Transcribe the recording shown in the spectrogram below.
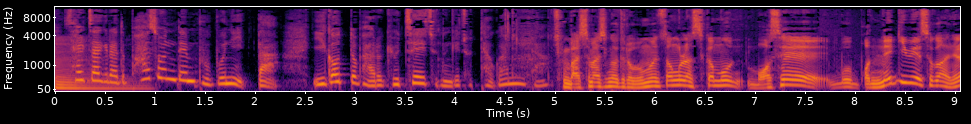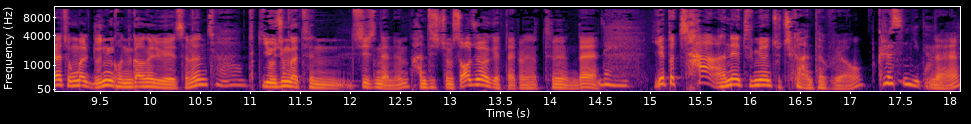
음. 살짝이라도 파손된 부분이 있다. 이것도 바로 교체해 주는 게 좋다고 합니다. 지금 말씀하신 거 들어보면 선글라스가 뭐 멋에 뭐 멋내기 위해서가 아니라 정말 눈 건강을 위해서는 그렇죠. 특히 요즘 같은 시즌에는 반드시 좀 써줘야겠다 이런 생각 드는데 네. 이게 또 차 안에 두면 좋지가 않다고요. 그렇습니다. 네,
